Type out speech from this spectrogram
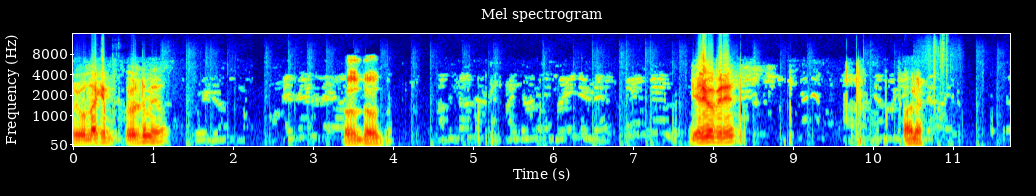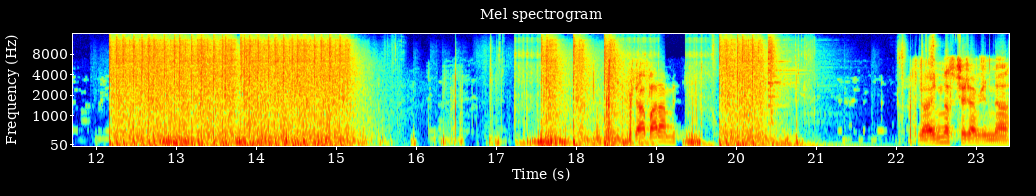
Bu yoldaki öldü mü ya? Öldü öldü. Geliyor biri. Hani? Ya param bit. Yayını nasıl sıçacağım şimdi ha?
